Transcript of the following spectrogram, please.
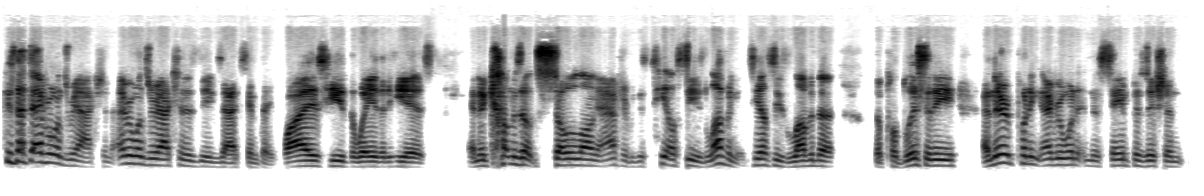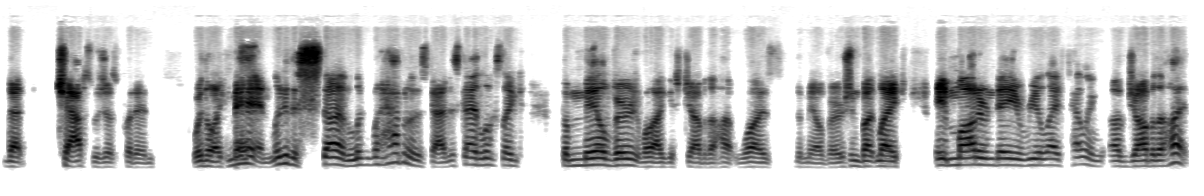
because that's everyone's reaction. Everyone's reaction is the exact same thing. Why is he the way that he is? And it comes out so long after because TLC is loving it. TLC is loving the the publicity, and they're putting everyone in the same position that Chaps was just put in, where they're like, "Man, look at this stud! Look what happened to this guy. This guy looks like the male version. Well, I guess Jabba the Hutt was the male version, but like a modern day real life telling of Jabba the Hutt.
